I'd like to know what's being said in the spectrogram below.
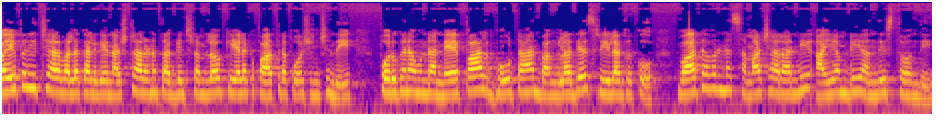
వైపరీత్యాల వల్ల కలిగే నష్టాలను తగ్గించడంలో కీలక పాత్ర పోషించింది. పొరుగున ఉన్న నేపాల్ భూటాన్ బంగ్లాదేశ్ శ్రీలంకకు వాతావరణ సమాచారాన్ని ఐఎండీ అందిస్తోంది.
